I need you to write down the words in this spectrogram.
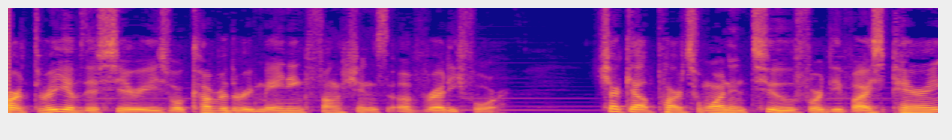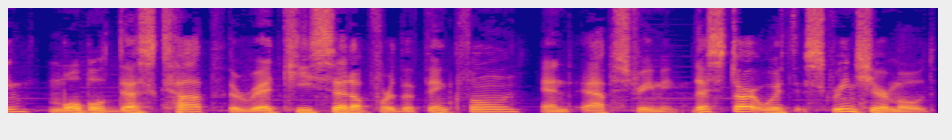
Part 3 of this series will cover the remaining functions of Ready For. Check out parts 1 and 2 for device pairing, mobile desktop, the red key setup for the ThinkPhone, and app streaming. Let's start with screen share mode.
